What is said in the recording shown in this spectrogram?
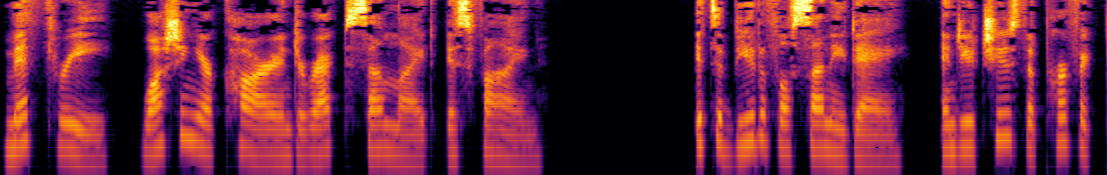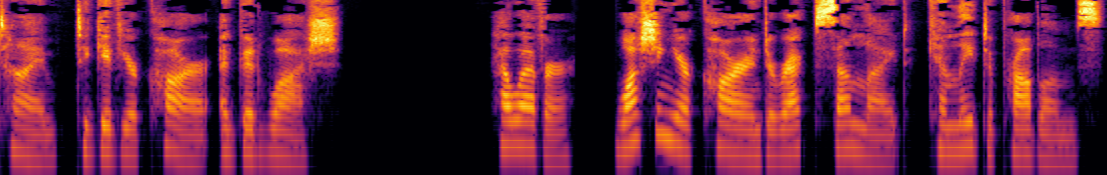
Myth 3. Washing your car in direct sunlight is fine. It's a beautiful sunny day, and you choose the perfect time to give your car a good wash. However, washing your car in direct sunlight can lead to problems.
